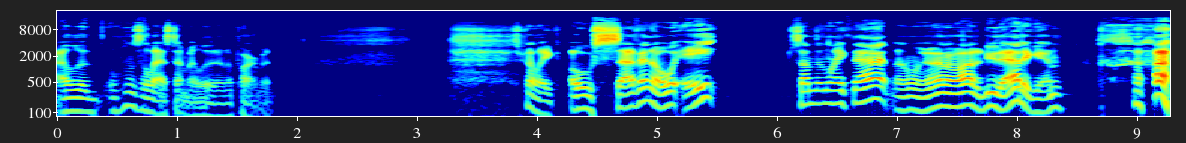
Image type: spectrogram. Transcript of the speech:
I lived. When was the last time I lived in an apartment? It's probably like 07, 08, something like that. I'm like, I don't want to do that again. I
